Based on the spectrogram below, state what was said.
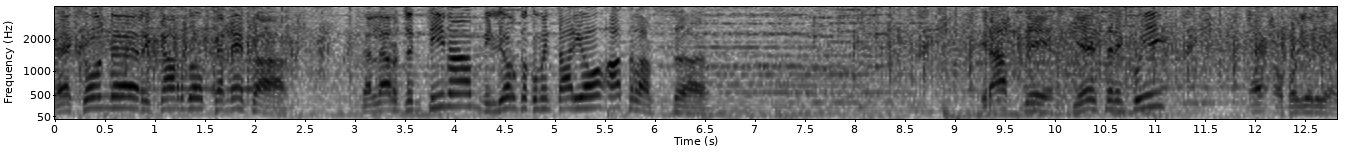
e con Riccardo Canepa. Dall'Argentina, miglior documentario Atlas. Grazie di essere qui. Eh, oh, voglio dire.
